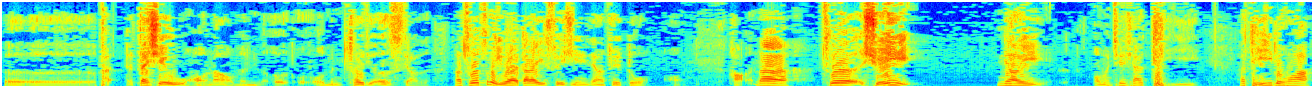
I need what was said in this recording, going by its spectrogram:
呃排代谢物哈，那我们呃我们抽取二十四小时，那除了这个以外，大概以随性性尿最多。好，那除了血液、尿液，我们接下来体液。那体液的话，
